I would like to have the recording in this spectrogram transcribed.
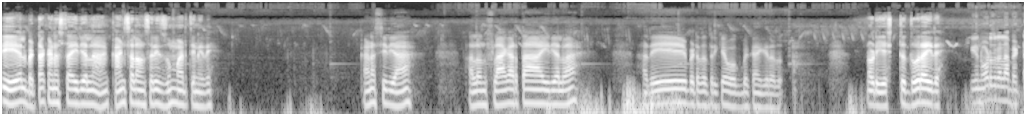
ಎಲ್ಲಿ ಬೆಟ್ಟ ಕಾಣಿಸ್ತಾ ಇದೆಯಲ್ಲ ಕಾಣಿಸಲ್ಲ ಒಂದ್ಸರಿ ಝೂಮ್ ಮಾಡ್ತೀನಿ ರೀ. ಕಾಣಿಸ್ತಿದ್ಯಾ? ಅಲ್ಲೊಂದು ಫ್ಲಾಗ್ ಆಡ್ತಾ ಇದೆಯಲ್ವಾ? ಅದೇ ಬೆಟ್ಟದ ಹತ್ರಕ್ಕೆ ಹೋಗ್ಬೇಕಾಗಿರೋದು. ನೋಡಿ ಎಷ್ಟು ದೂರ ಇದೆ. ಈಗ ನೋಡಿದ್ರಲ್ಲ ಬೆಟ್ಟ,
